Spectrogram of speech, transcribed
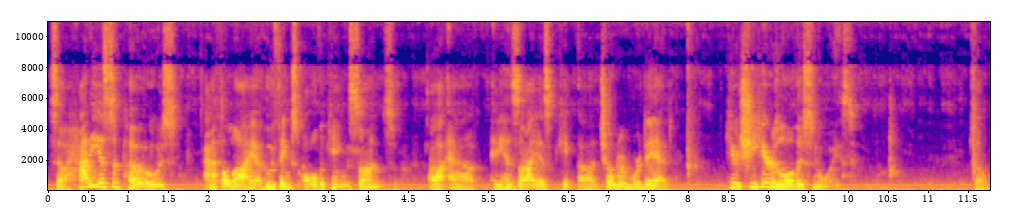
So, how do you suppose Athaliah, who thinks all the king's sons, uh, Ahaziah's uh, children, were dead, here she hears all this noise? So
